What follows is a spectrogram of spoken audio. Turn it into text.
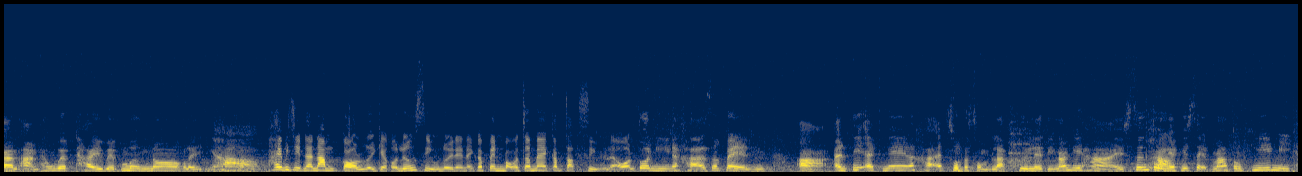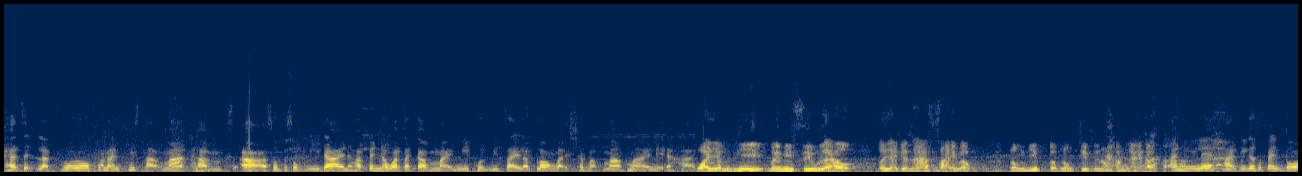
การอ่านทั้งเว็บไทยเว็บเมืองนอกอะไรอย่างเงี้ยค่ะ ค่ะ ให้พี่จิ๊บแนะนำก่อนเลยเกี่ยวกับเรื่องสิวเลยไหนๆก็เป็นแบบว่าเจ้าแม่กำจัดสิวแล้วอะ ตัวนี้นะคะจะเป็น แอนตี้แอคเน่นะคะ ส่วนผสมหลักคือเลตินอลดีไฮซึ่งตัวเนี้ยพิเศษมากตรงที่มีแค่7หลักทั่วโลกเท่านั้นที่สามารถทำอ่าส่วนผสมนี้ได้นะคะ เป็นนวัตกรรมใหม่มีผลวิจัยรับรองหลายฉบับมากมายเลยนะคะวัยอย่างพี่ไม่มีสิวแล้ว เราอยากจะหน้าใสแบบน้องยิบกับน้องจิ๊บนี่ต้องทำไงครับ อันนี้เลยค่ะ นี่ก็จะเป็นตัว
